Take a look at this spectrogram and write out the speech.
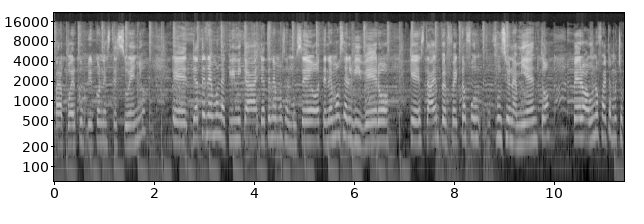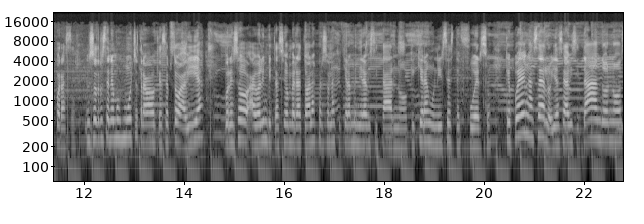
para poder cumplir con este sueño. Eh, ya tenemos la clínica, ya tenemos el museo, tenemos el vivero que está en perfecto funcionamiento, pero aún nos falta mucho por hacer. Nosotros tenemos mucho trabajo que hacer todavía por eso hago la invitación a todas las personas que quieran venir a visitarnos, que quieran unirse a este esfuerzo, que pueden hacerlo, ya sea visitándonos,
